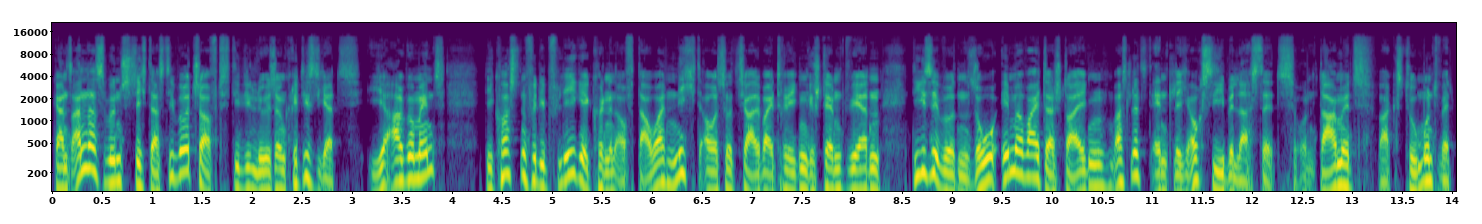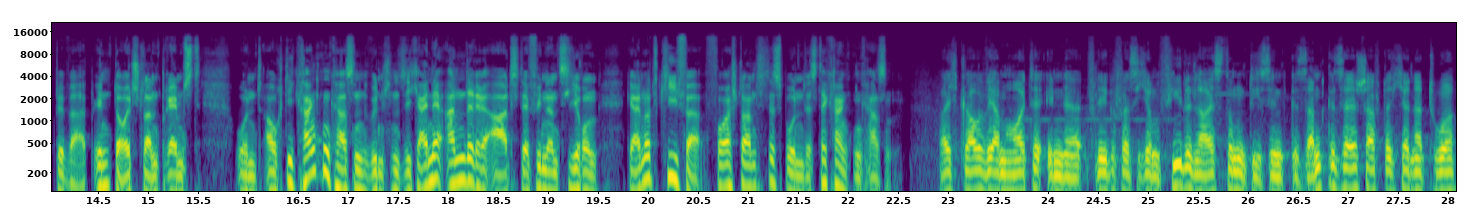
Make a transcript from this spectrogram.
Ganz anders wünscht sich das die Wirtschaft, die die Lösung kritisiert. Ihr Argument? Die Kosten für die Pflege können auf Dauer nicht aus Sozialbeiträgen gestemmt werden. Diese würden so immer weiter steigen, was letztendlich auch sie belastet und damit Wachstum und Wettbewerb in Deutschland bremst. Und auch die Krankenkassen wünschen sich eine andere Art der Finanzierung. Gernot Kiefer, Vorstand des Bundes der Krankenkassen. Weil ich glaube, wir haben heute in der Pflegeversicherung viele Leistungen, die sind gesamtgesellschaftlicher Natur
